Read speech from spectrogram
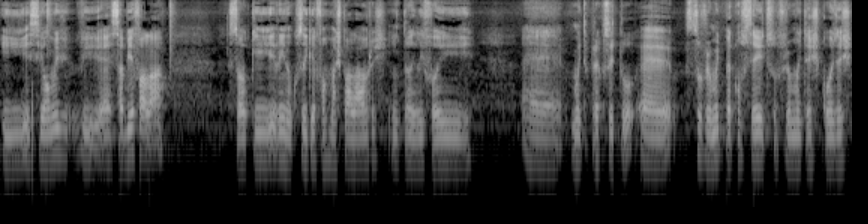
E esse homem é, sabia falar, só que ele não conseguia formar as palavras, então ele foi é, muito preconceito, é, sofreu muito preconceito, sofreu muitas coisas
